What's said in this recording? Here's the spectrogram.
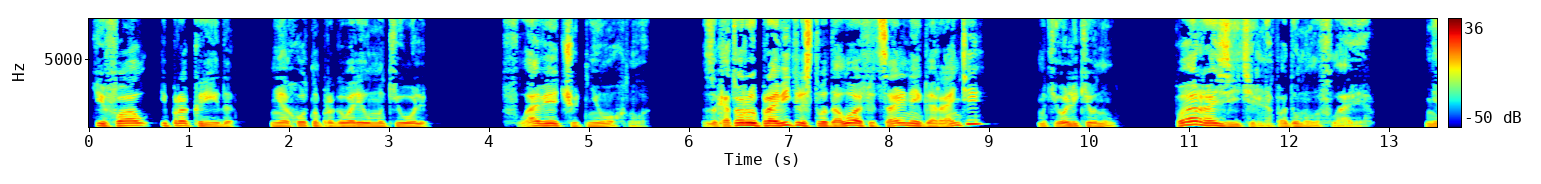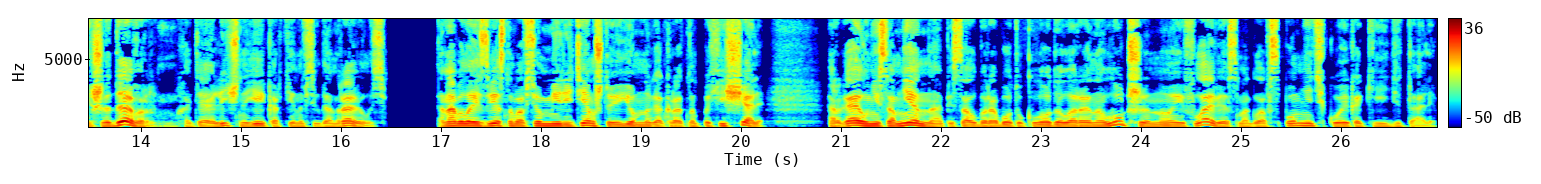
Кефал и Прокрида, неохотно проговорил Макиоли. Флавия чуть не охнула за которую правительство дало официальные гарантии? Макиоли кивнул. Поразительно, подумала Флавия. Не шедевр, хотя лично ей картина всегда нравилась. Она была известна во всем мире тем, что ее многократно похищали. Аргайл, несомненно, описал бы работу Клода Лорена лучше, но и Флавия смогла вспомнить кое-какие детали.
